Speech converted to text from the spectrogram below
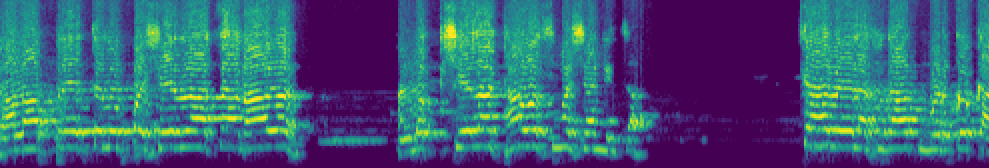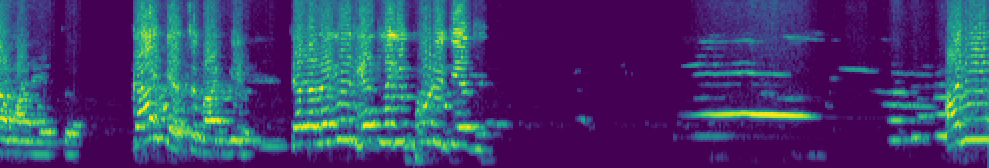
झाला प्रयत्न लोप शरीराचा ढाळ लक्षेला ठाव स्मशानीचा. त्यावेळेला सुद्धा मडक कामाला येतं. काय त्याचं भाग्य? त्याला लगेच घेतलं की फोडीत येत आणि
